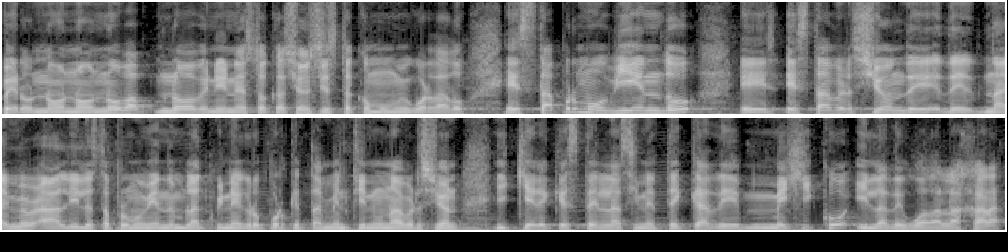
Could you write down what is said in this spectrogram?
pero no, no, no va, no va a venir en esta ocasión. Sí está como muy guardado. Está promoviendo eh, esta versión de, de Nightmare Alley, la está promoviendo en blanco y negro porque también tiene una versión y quiere que esté en la Cineteca de México y la de Guadalajara.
